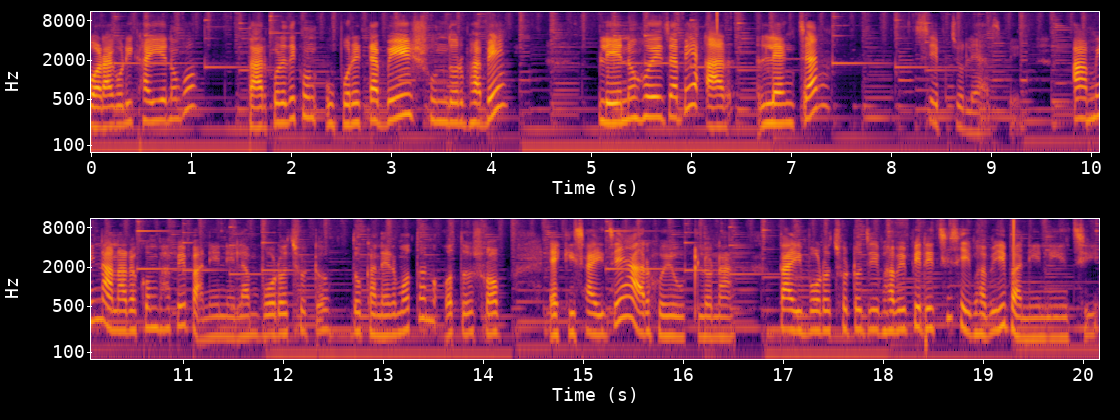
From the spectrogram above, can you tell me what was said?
গড়াগড়ি খাইয়ে নেব। তারপরে দেখুন, উপরেরটা বেশ সুন্দরভাবে প্লেনও হয়ে যাবে আর ল্যাংচার শেপ চলে আসবে। আমি নানা রকমভাবে বানিয়ে নিলাম বড় ছোট দোকানের মতন, অত সব একই সাইজে আর হয়ে উঠল না। তাই বড় ছোট যেভাবে পেরেছি, সেইভাবেই বানিয়ে নিয়েছি।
